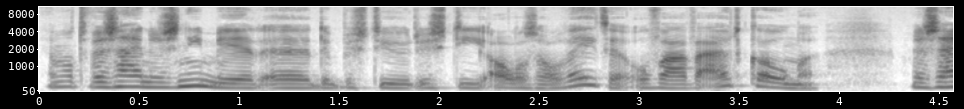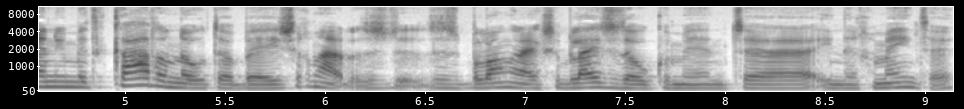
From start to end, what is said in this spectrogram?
Want we zijn dus niet meer uh, de bestuurders die alles al weten of waar we uitkomen. We zijn nu met de kadernota bezig. Nou, dat is, is het belangrijkste beleidsdocument uh, in de gemeente.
